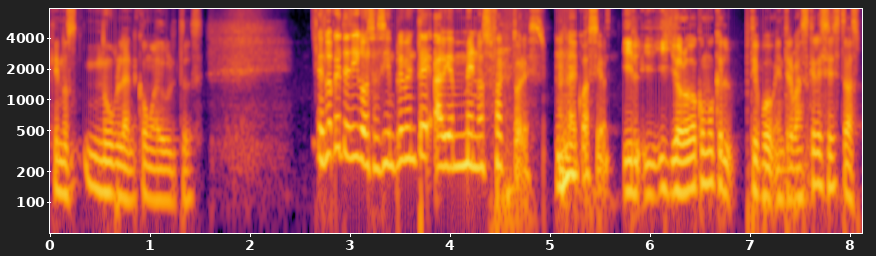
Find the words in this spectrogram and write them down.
que nos nublan como adultos. Es lo que te digo, o sea, simplemente había menos factores en la ecuación. Y, y- y yo lo veo como que, tipo, entre más creces, te, vas-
